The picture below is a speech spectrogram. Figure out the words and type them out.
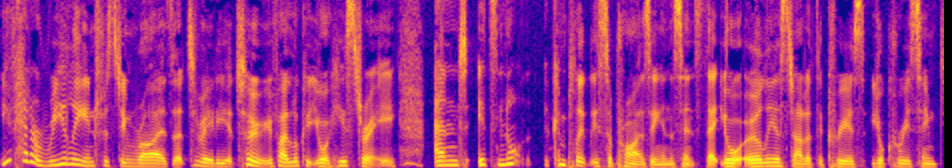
you've had a really interesting rise at Tamedia too, if I look at your history. And it's not completely surprising in the sense that your earlier start of the career, your career seemed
